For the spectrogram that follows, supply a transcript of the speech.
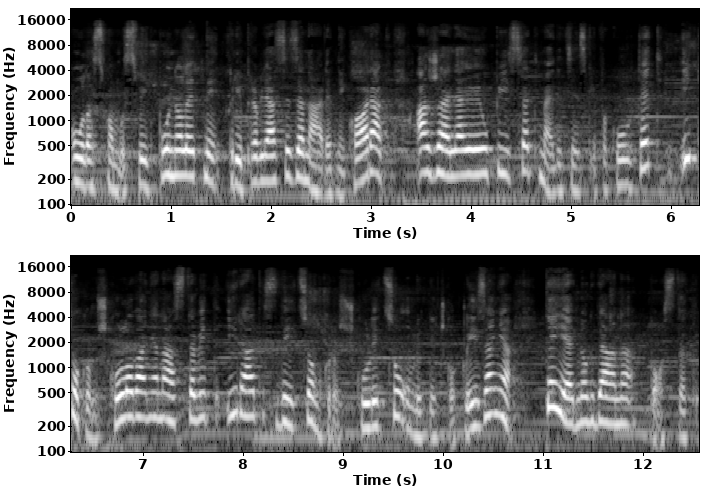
Ulaskom u svih punoletni pripravlja se za naredni korak, a želja joj je upisati medicinski fakultet i tokom školovanja nastaviti i rad s dicom kroz škulicu umjetničkog klizanja, te jednog dana postati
